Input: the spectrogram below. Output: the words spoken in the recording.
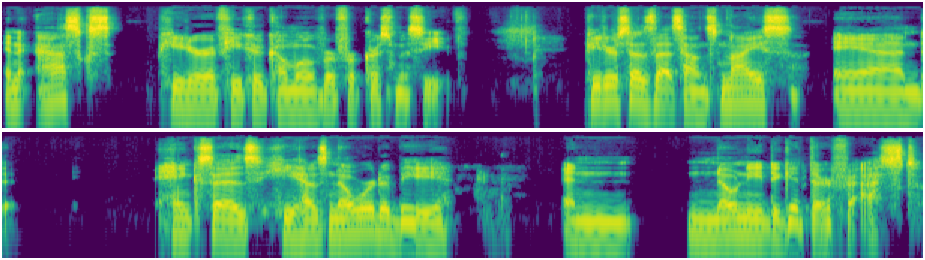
and asks Peter if he could come over for Christmas Eve. Peter says that sounds nice, and Hank says he has nowhere to be and no need to get there fast.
